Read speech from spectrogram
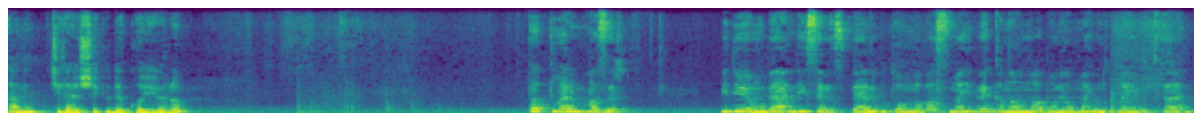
Tane çiler şekilde koyuyorum. Tatlılarım hazır. Videomu beğendiyseniz beğeni butonuna basmayı ve kanalıma abone olmayı unutmayın lütfen.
